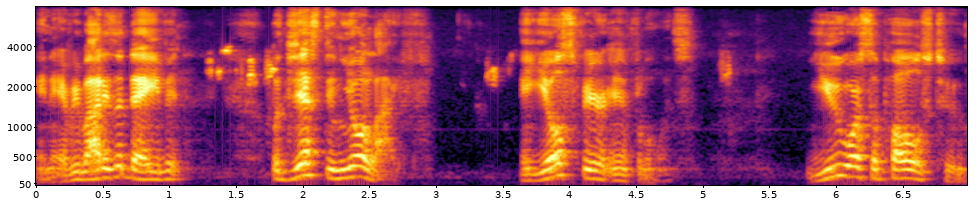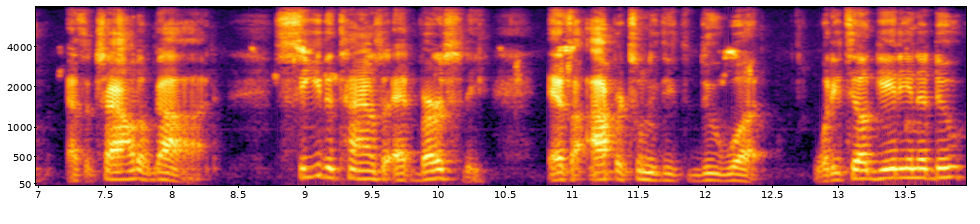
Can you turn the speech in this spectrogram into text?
and everybody's a David, but just in your life, in your sphere of influence, you are supposed to, as a child of God, see the times of adversity as an opportunity to do what? What he tell Gideon to do?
